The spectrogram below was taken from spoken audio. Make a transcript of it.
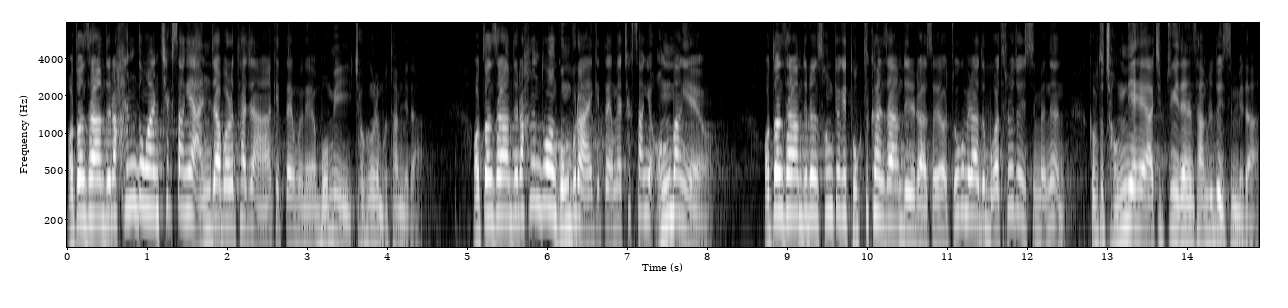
어떤 사람들은 한동안 책상에 앉아 버릇하지 않았기 때문에 몸이 적응을 못합니다. 어떤 사람들은 한동안 공부를 안 했기 때문에 책상이 엉망이에요. 어떤 사람들은 성격이 독특한 사람들이라서요. 조금이라도 뭐가 틀어져 있으면은 그것부터 정리해야 집중이 되는 사람들도 있습니다.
